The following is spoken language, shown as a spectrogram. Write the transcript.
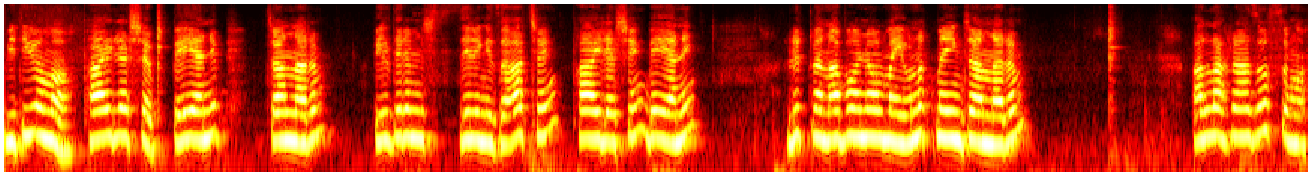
Videomu paylaşıp beğenip canlarım bildirim zilinizi açın, paylaşın, beğenin. Lütfen abone olmayı unutmayın canlarım. Allah razı olsun.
